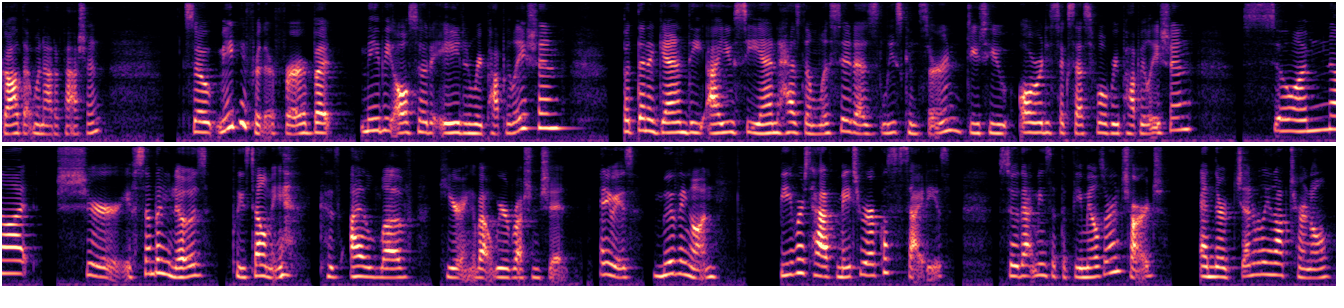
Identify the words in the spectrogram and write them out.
God that went out of fashion. So maybe for their fur, but maybe also to aid in repopulation. But then again, the IUCN has them listed as least concern due to already successful repopulation. So I'm not sure. If somebody knows, please tell me, because I love hearing about weird Russian shit. Anyways, moving on. Beavers have matriarchal societies, so that means that the females are in charge, and they're generally nocturnal,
